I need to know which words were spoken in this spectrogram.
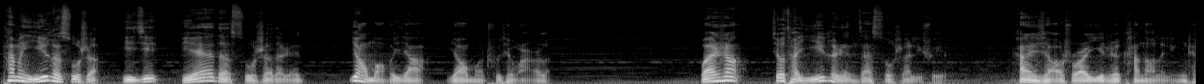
他们一个宿舍以及别的宿舍的人，要么回家，要么出去玩了。晚上就她一个人在宿舍里睡的。看小说一直看到了凌晨，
